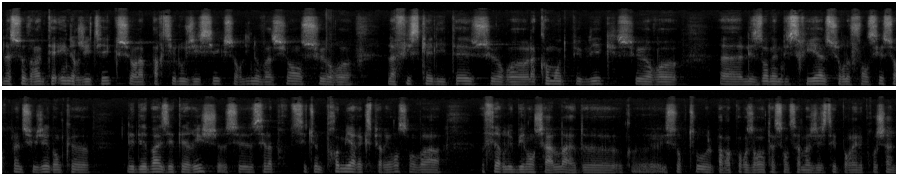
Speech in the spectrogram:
la souveraineté énergétique, sur la partie logistique, sur l'innovation, sur la fiscalité, sur la commande publique, sur les zones industrielles, sur le foncier, sur plein de sujets. Donc, les débats étaient riches. C'est une première expérience. On va faire le bilan, Inch'Allah, et surtout par rapport aux orientations de Sa Majesté pour l'année prochaine,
